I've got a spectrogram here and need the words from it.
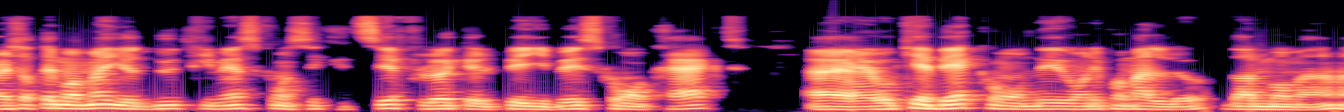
un certain moment, il y a deux trimestres consécutifs là, que le PIB se contracte. Euh, au Québec, on est, on est pas mal là dans le moment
